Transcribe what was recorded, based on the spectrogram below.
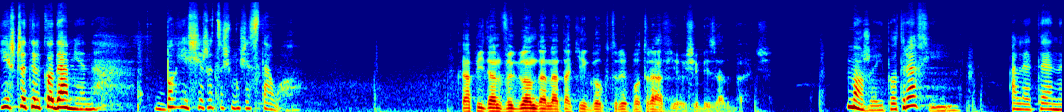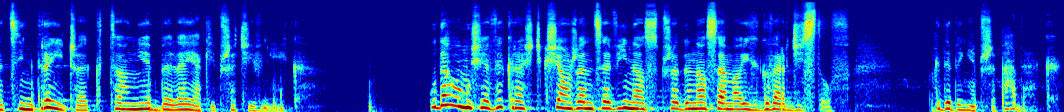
Jeszcze tylko Damien. Boję się, że coś mu się stało. Kapitan wygląda na takiego, który potrafi o siebie zadbać. Może i potrafi, ale ten Cintryjczyk to nie byle jaki przeciwnik. Udało mu się wykraść książęce wino sprzed nosa moich gwardzistów. Gdyby nie przypadek,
